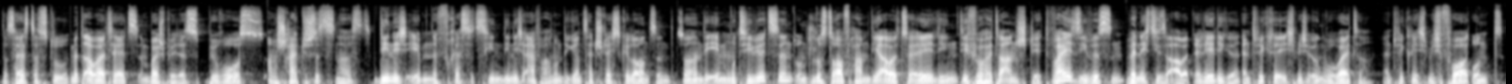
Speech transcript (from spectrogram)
Das heißt, dass du Mitarbeiter jetzt im Beispiel des Büros am Schreibtisch sitzen hast, die nicht eben eine Fresse ziehen, die nicht einfach nur die ganze Zeit schlecht gelaunt sind, sondern die eben motiviert sind und Lust darauf haben, die Arbeit zu erledigen, die für heute ansteht. Weil sie wissen, wenn ich diese Arbeit erledige, entwickle ich mich irgendwo weiter, entwickle ich mich fort und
